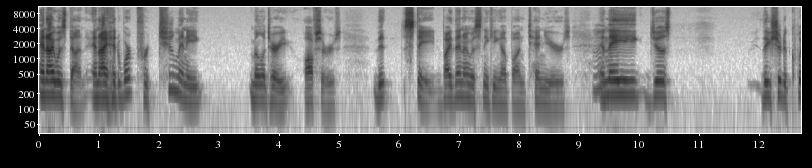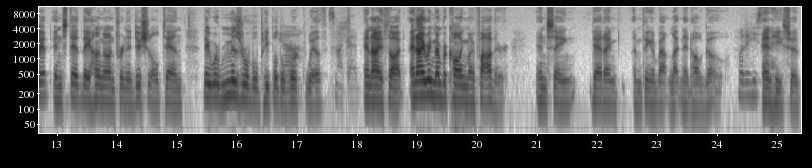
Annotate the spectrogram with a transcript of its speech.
and I was done. And I had worked for too many military officers that stayed. By then, I was sneaking up on ten years, and mm. they just they should have quit. Instead, they hung on for an additional ten. They were miserable people to work with. It's not good. And I thought, and I remember calling my father and saying, Dad, I'm, I'm thinking about letting it all go. What did he say? And he said,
